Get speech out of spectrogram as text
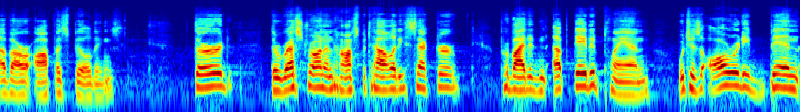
of our office buildings. Third, the restaurant and hospitality sector provided an updated plan which has already been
